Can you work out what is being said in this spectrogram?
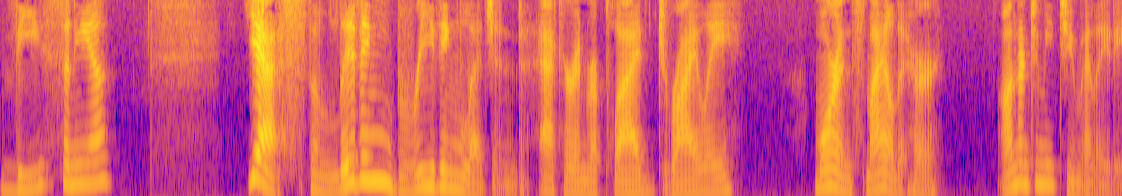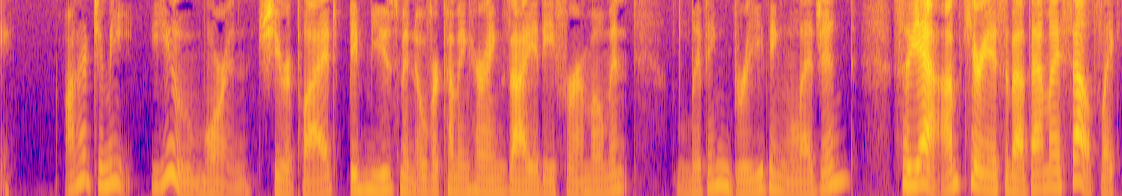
The Sonea? Yes, the living, breathing legend, Akkarin replied dryly. Morin smiled at her. Honored to meet you, my lady. Honored to meet you, Morin, she replied, bemusement overcoming her anxiety for a moment. Living, breathing legend? So, yeah, I'm curious about that myself. Like,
